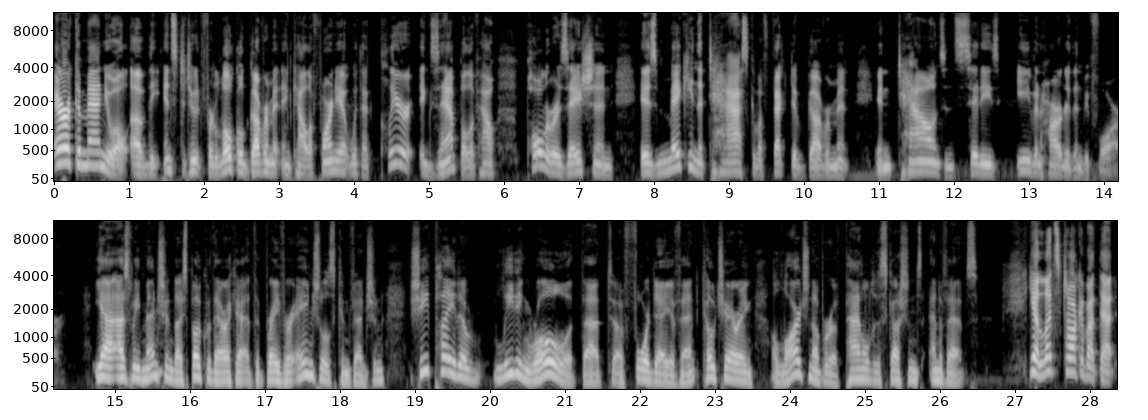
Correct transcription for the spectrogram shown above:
Erica Manuel of the Institute for Local Government in California with a clear example of how polarization is making the task of effective government in towns and cities even harder than before. Yeah, as we mentioned, I spoke with Erica at the Braver Angels convention. She played a leading role at that uh, four day event, co chairing a large number of panel discussions and events. Yeah, let's talk about that.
